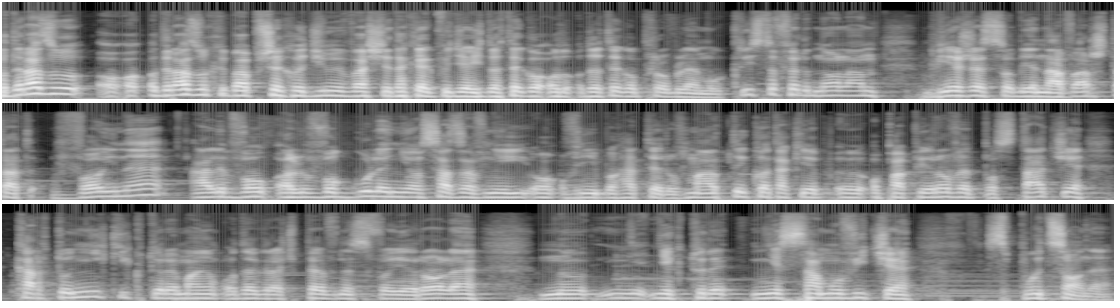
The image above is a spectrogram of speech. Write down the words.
od razu, od razu chyba przechodzimy właśnie, tak jak powiedziałeś, do tego, do tego problemu. Christopher Nolan bierze sobie na warsztat wojnę, ale w, ale w ogóle nie osadza w niej, w niej bohaterów. Ma tylko takie e, opapierowe postacie, kartoniki, które mają odegrać pewne swoje role, no, nie, niektóre niesamowicie spłycone.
